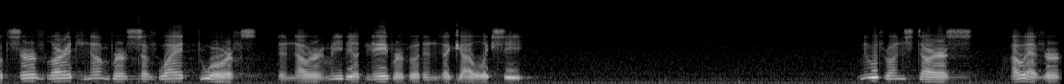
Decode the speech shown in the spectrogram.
Observe large numbers of white dwarfs in our immediate neighborhood in the galaxy. Neutron stars, however,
